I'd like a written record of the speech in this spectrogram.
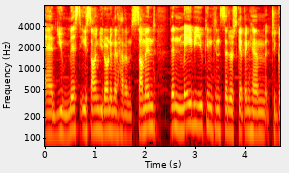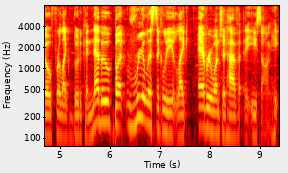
and you missed Isong you don't even have him summoned then maybe you can consider skipping him to go for like Boudica Nebu. But realistically like everyone should have Isong. He,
